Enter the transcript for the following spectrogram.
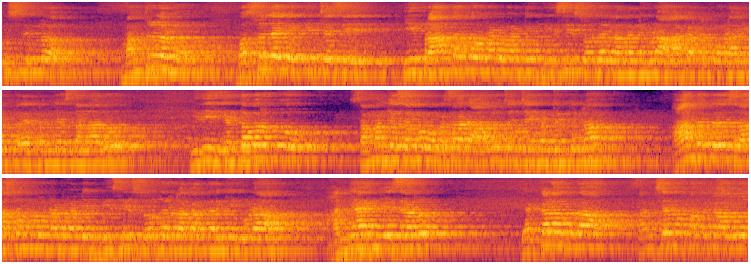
ముస్లింల మంత్రులను బస్సుల్లో ఎక్కించేసి ఈ ప్రాంతంలో ఉన్నటువంటి బీసీ సోదరులందరినీ కూడా ఆకట్టుకోవడానికి ప్రయత్నం చేస్తున్నారు. ఇది ఎంతవరకు సమంజసమో ఒకసారి ఆలోచన చేయమని చెప్తున్నాం. ఆంధ్రప్రదేశ్ రాష్ట్రంలో ఉన్నటువంటి బీసీ సోదరులకందరికీ కూడా అన్యాయం చేశారు. ఎక్కడా కూడా సంక్షేమ పథకాల్లో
